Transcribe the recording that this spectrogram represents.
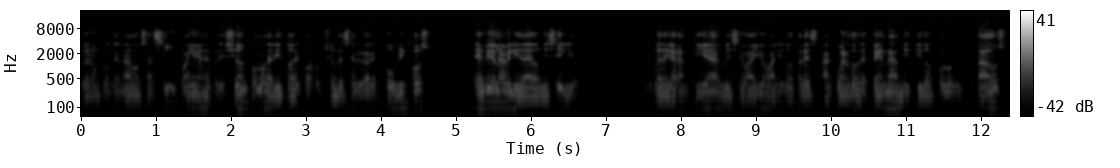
fueron condenados a cinco años de prisión por los delitos de corrupción de servidores públicos en violabilidad de domicilio. El juez de garantía, Luis Ceballo, validó tres acuerdos de pena admitidos por los diputados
